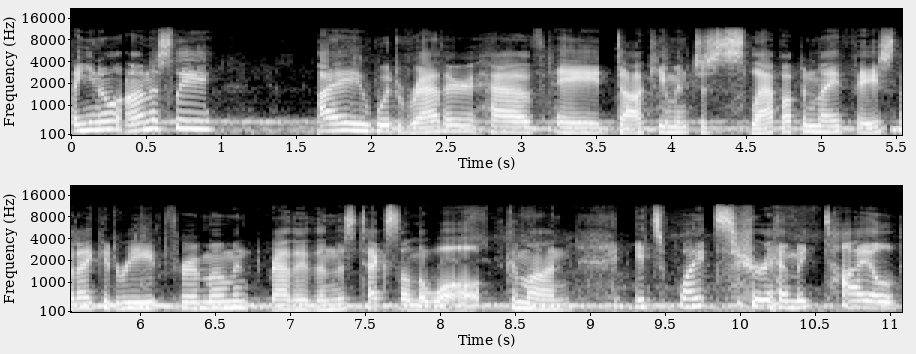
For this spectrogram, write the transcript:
And you know, honestly, I would rather have a document just slap up in my face that I could read for a moment rather than this text on the wall. Come on. It's white ceramic tile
